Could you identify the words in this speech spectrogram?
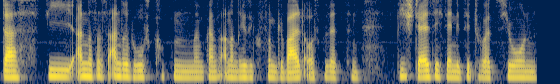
dass die anders als andere Berufsgruppen einem ganz anderen Risiko von Gewalt ausgesetzt sind. Wie stellt sich denn die Situation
